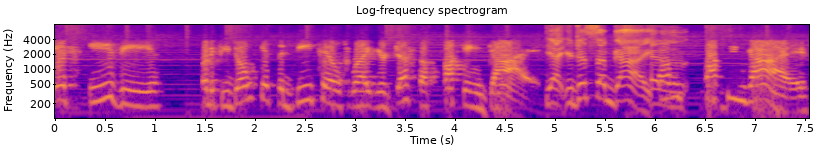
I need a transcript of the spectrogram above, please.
it's easy, but if you don't get the details right, you're just a fucking guy. yeah. You're just some guy. Some uh, fucking guy.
